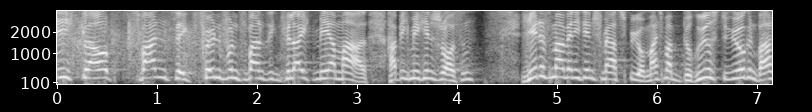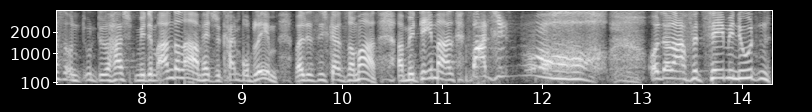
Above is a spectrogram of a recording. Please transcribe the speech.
Ich glaube 20, 25, vielleicht mehr Mal habe ich mich entschlossen. Jedes Mal, wenn ich den Schmerz spüre, manchmal berührst du irgendwas und, und, du hast mit dem anderen Arm hättest du kein Problem, weil das ist ganz normal. Aber mit dem Arm, warte, oh, und danach für zehn Minuten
